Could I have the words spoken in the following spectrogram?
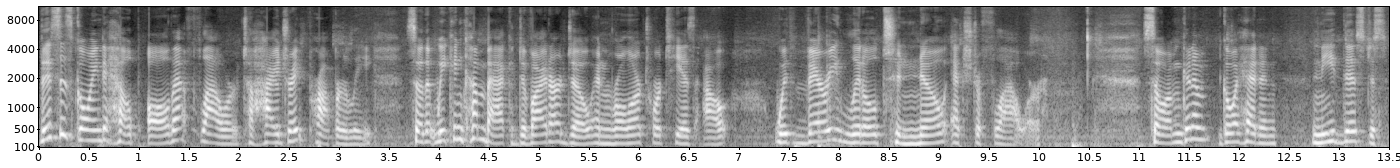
This is going to help all that flour to hydrate properly so that we can come back, divide our dough, and roll our tortillas out with very little to no extra flour. So I'm gonna go ahead and knead this, just,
